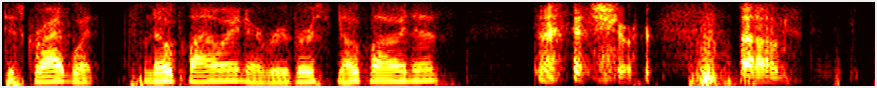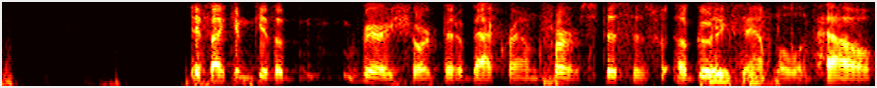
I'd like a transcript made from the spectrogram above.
describe what snow plowing or reverse snow plowing is? sure. Um, if I can give a very short bit of background first, this is a good Please example of how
